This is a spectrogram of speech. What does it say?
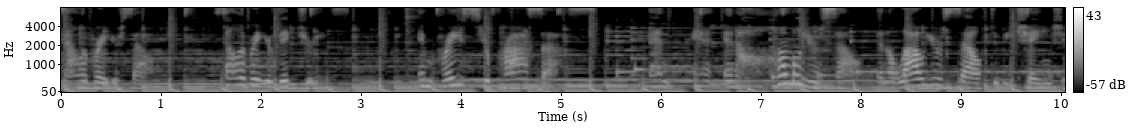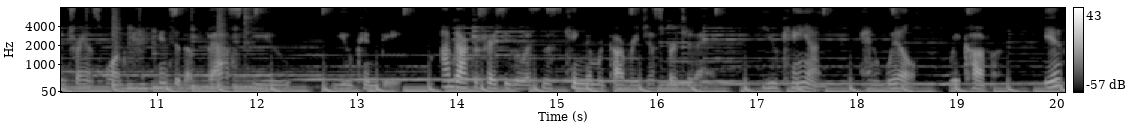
Celebrate yourself. Celebrate your victories. Embrace your process and, and, and humble yourself and allow yourself to be changed and transformed into the best you you can be. I'm Dr. Tracy Lewis. This is Kingdom Recovery just for today. You can and will recover if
